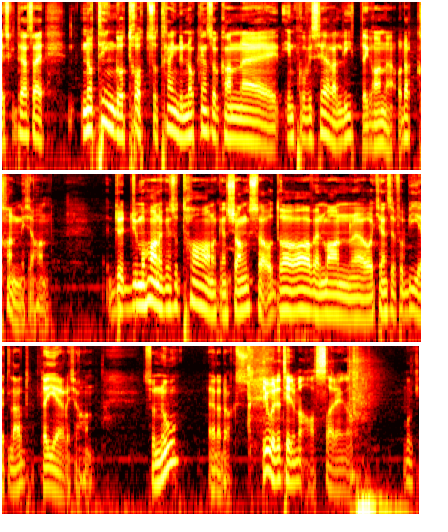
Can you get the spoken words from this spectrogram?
diskutere seg skulle si Når ting går trått, så trenger du noen som kan eh, improvisere lite grann. Og det kan ikke han. Du, du må ha noen som tar noen sjanser og drar av en mann eh, og kommer seg forbi et ledd. Det gjør ikke han. Så nå er det dags. De Gjorde til og med Asar en gang. Mot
